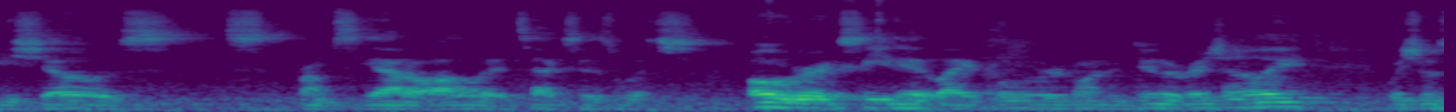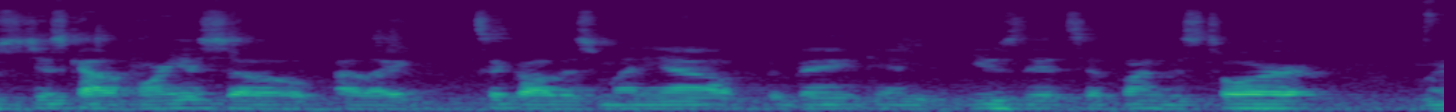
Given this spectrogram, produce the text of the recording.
these shows from Seattle all the way to Texas, which over exceeded like what we were going to do originally, which was just California. So I like took all this money out the bank and used it to fund this tour, my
